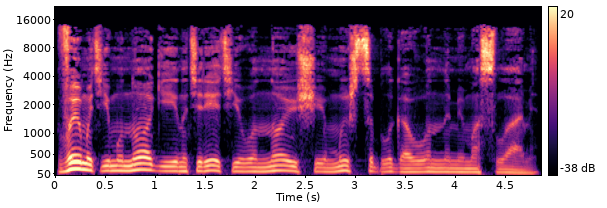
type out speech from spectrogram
вымыть ему ноги и натереть его ноющие мышцы благовонными маслами.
